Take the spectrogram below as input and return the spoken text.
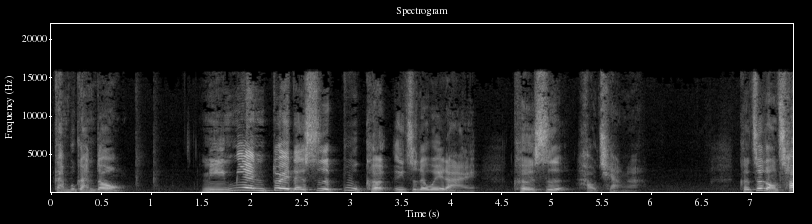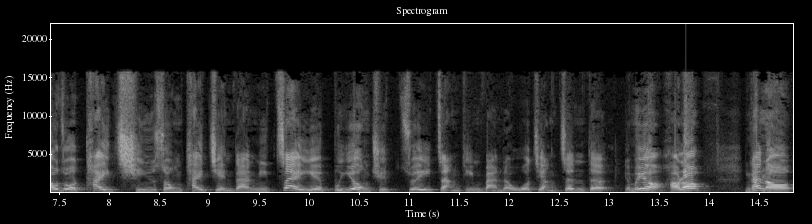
感不感动？你面对的是不可预知的未来，可是好强啊！可这种操作太轻松太简单，你再也不用去追涨停板了。我讲真的，有没有？好了。你看哦，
